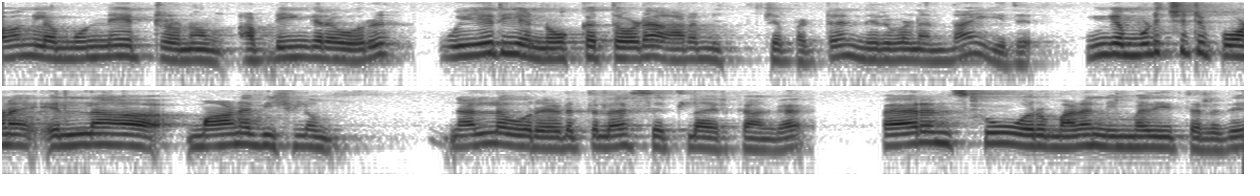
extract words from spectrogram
அவங்கள முன்னேற்றணும் அப்படிங்கிற ஒரு உயரிய நோக்கத்தோட ஆரம்பிக்கப்பட்ட நிறுவனம் தான் இது. இங்கே முடிச்சுட்டு போன எல்லா மாணவிகளும் நல்ல ஒரு இடத்துல செட்டில் இருக்காங்க பேரண்ட்ஸ்க்கும் ஒரு மன நிம்மதி தருது.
